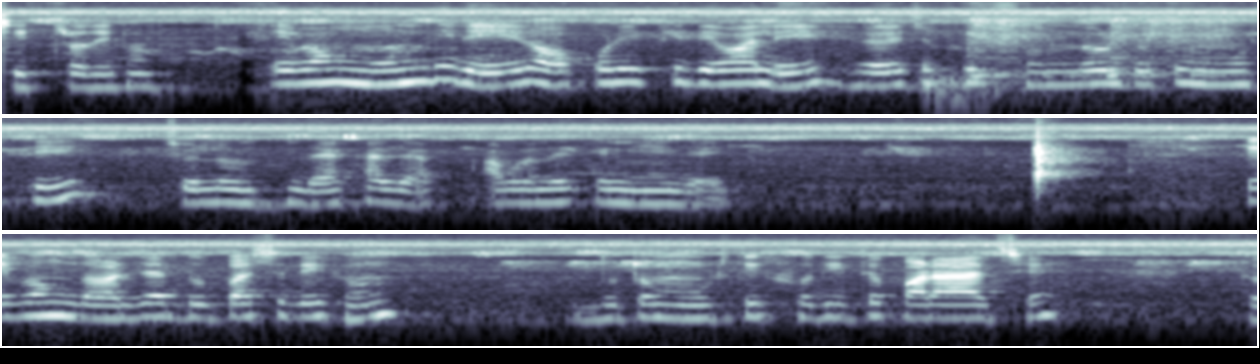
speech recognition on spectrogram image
চিত্র দেখুন। এবং মন্দিরের অপর একটি দেওয়ালে রয়েছে খুব সুন্দর দুটি মূর্তি। চলুন দেখা যাক, আপনাদেরকে নিয়ে যাই। এবং দরজার দুপাশে দেখুন দুটো মূর্তি খোদিত করা আছে। তো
